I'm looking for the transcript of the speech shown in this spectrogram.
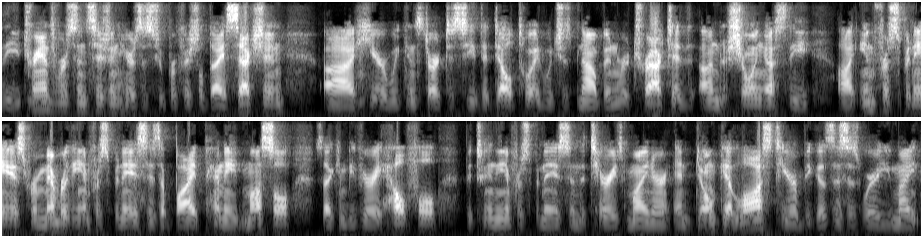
the transverse incision. Here's a superficial dissection. Uh, here we can start to see the deltoid, which has now been retracted, showing us the uh, infraspinatus. Remember, the infraspinatus is a bipennate muscle, so that can be very helpful between the infraspinatus and the teres minor. And don't get lost here because this is where you might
